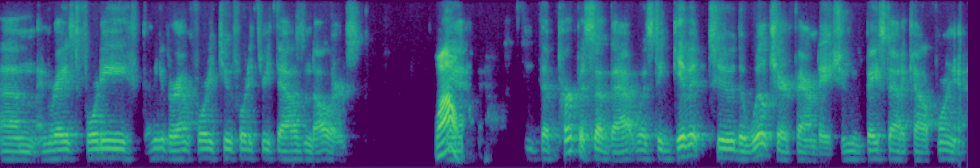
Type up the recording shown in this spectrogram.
um, and raised forty. I think it was around forty-two, forty-three thousand dollars. Wow! And the purpose of that was to give it to the Wheelchair Foundation, based out of California.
